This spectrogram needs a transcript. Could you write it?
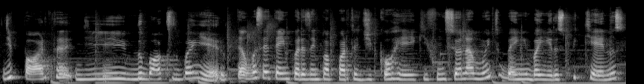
de porta de, do box do banheiro. Então você tem, por exemplo, a porta de correio que funciona muito bem em banheiros pequenos.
